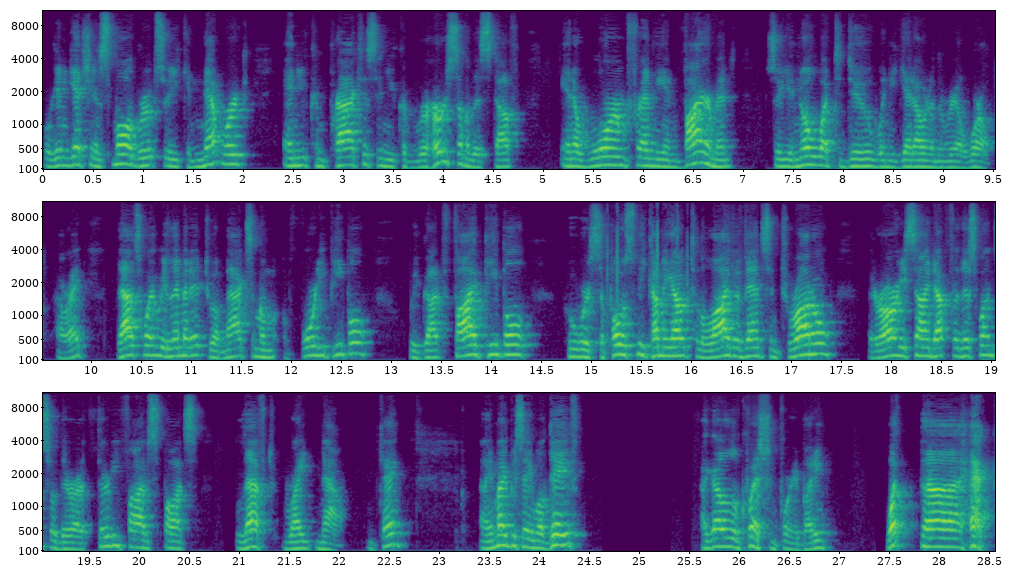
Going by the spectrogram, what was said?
We're going to get you in small groups so you can network and you can practice and you can rehearse some of this stuff in a warm, friendly environment so you know what to do when you get out in the real world. All right. That's why we limit it to a maximum of 40 people. We've got five people who were supposed to be coming out to the live events in Toronto that are already signed up for this one. So there are 35 spots left right now. Okay. Now you might be saying, well, Dave, I got a little question for you, buddy. What the heck?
